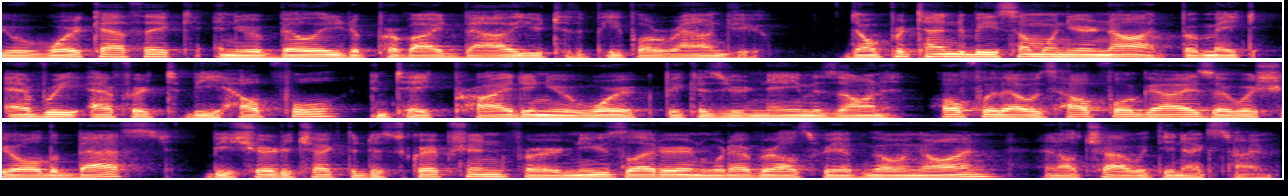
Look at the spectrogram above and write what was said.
your work ethic, and your ability to provide value to the people around you. Don't pretend to be someone you're not, but make every effort to be helpful and take pride in your work because your name is on it. Hopefully that was helpful, guys. I wish you all the best. Be sure to check the description for our newsletter and whatever else we have going on, and I'll chat with you next time.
